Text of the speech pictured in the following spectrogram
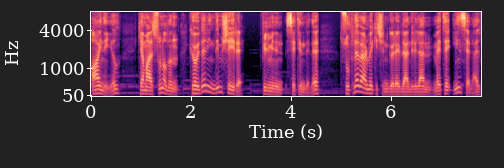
Aynı yıl Kemal Sunal'ın Köyden İndim Şehre filminin setinde de sufle vermek için görevlendirilen Mete İnselel,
